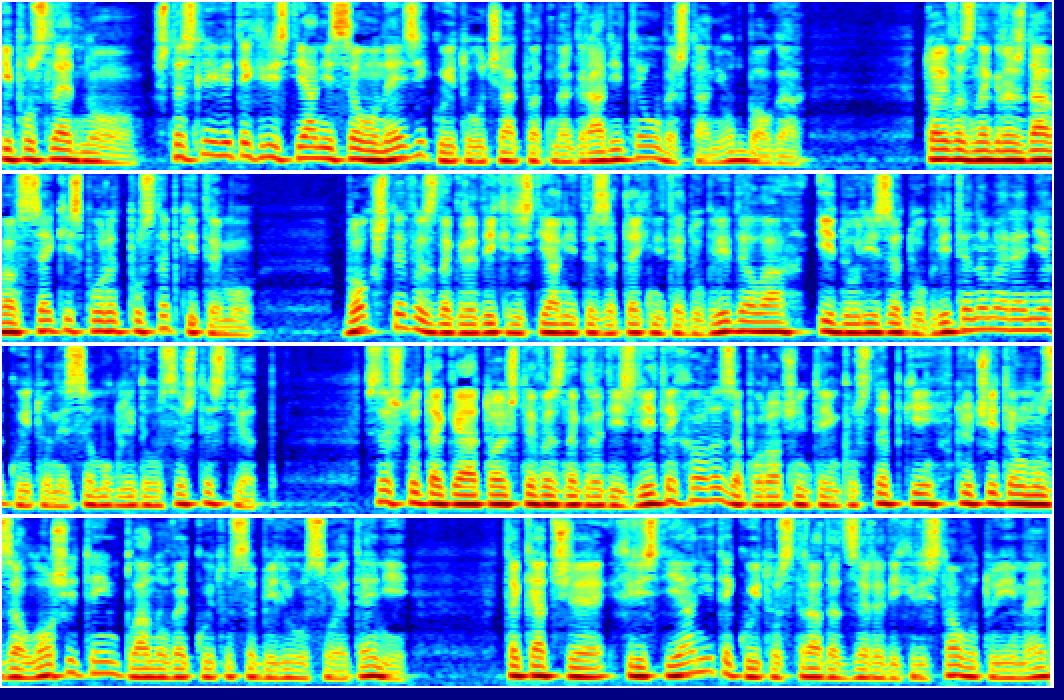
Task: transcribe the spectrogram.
И последно, щастливите християни са онези, които очакват наградите, обещани от Бога. Той възнаграждава всеки според постъпките му. Бог ще възнагради християните за техните добри дела и дори за добрите намерения, които не са могли да осъществят. Също така той ще възнагради злите хора за порочните им постъпки, включително за лошите им планове, които са били осуетени. Така че християните, които страдат заради Христовото име,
